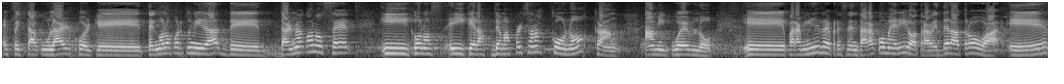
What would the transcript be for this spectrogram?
espectacular porque tengo la oportunidad de darme a conocer y, y que las demás personas conozcan a mi pueblo. Eh, para mí representar a Comerío a través de la trova es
